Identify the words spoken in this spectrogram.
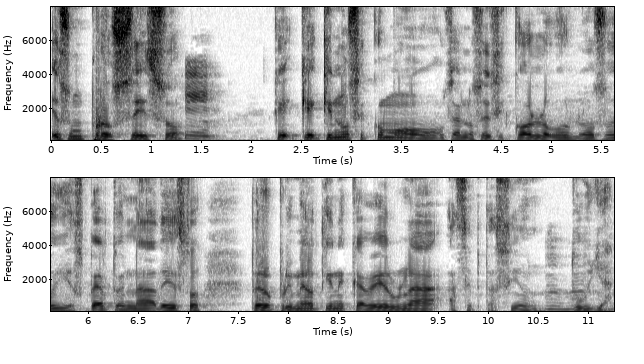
es un proceso. Sí que, que, que, no sé cómo, o sea, no soy psicólogo, no soy experto en nada de esto, pero primero tiene que haber una aceptación tuya.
